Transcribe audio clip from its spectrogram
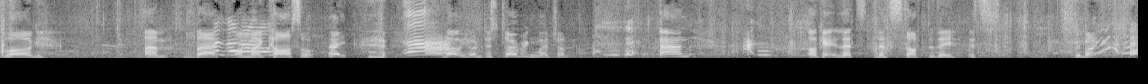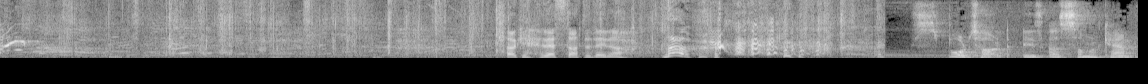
vlog, I'm back on my castle. Hey, no, you're disturbing my channel. And okay, let's let's start the day. It's goodbye. Okay, let's start the day now. No! Sports Heart is a summer camp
